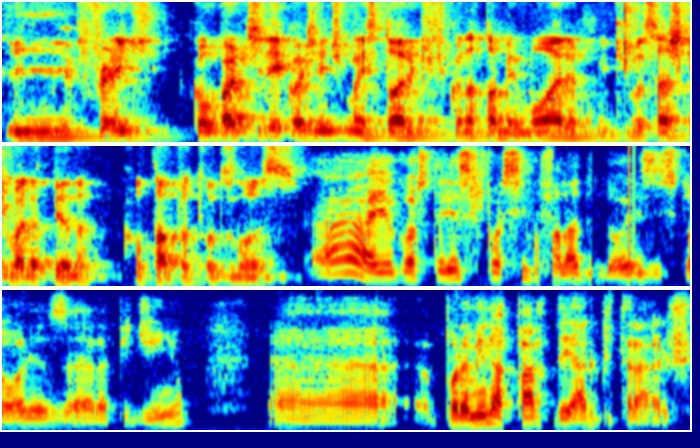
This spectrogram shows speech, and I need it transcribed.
e, Frank, compartilhe com a gente uma história que ficou na tua memória e que você acha que vale a pena contar para todos nós. Ah, eu gostaria, se possível, falar de duas histórias uh, rapidinho. Uh, para mim, na parte de arbitragem,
